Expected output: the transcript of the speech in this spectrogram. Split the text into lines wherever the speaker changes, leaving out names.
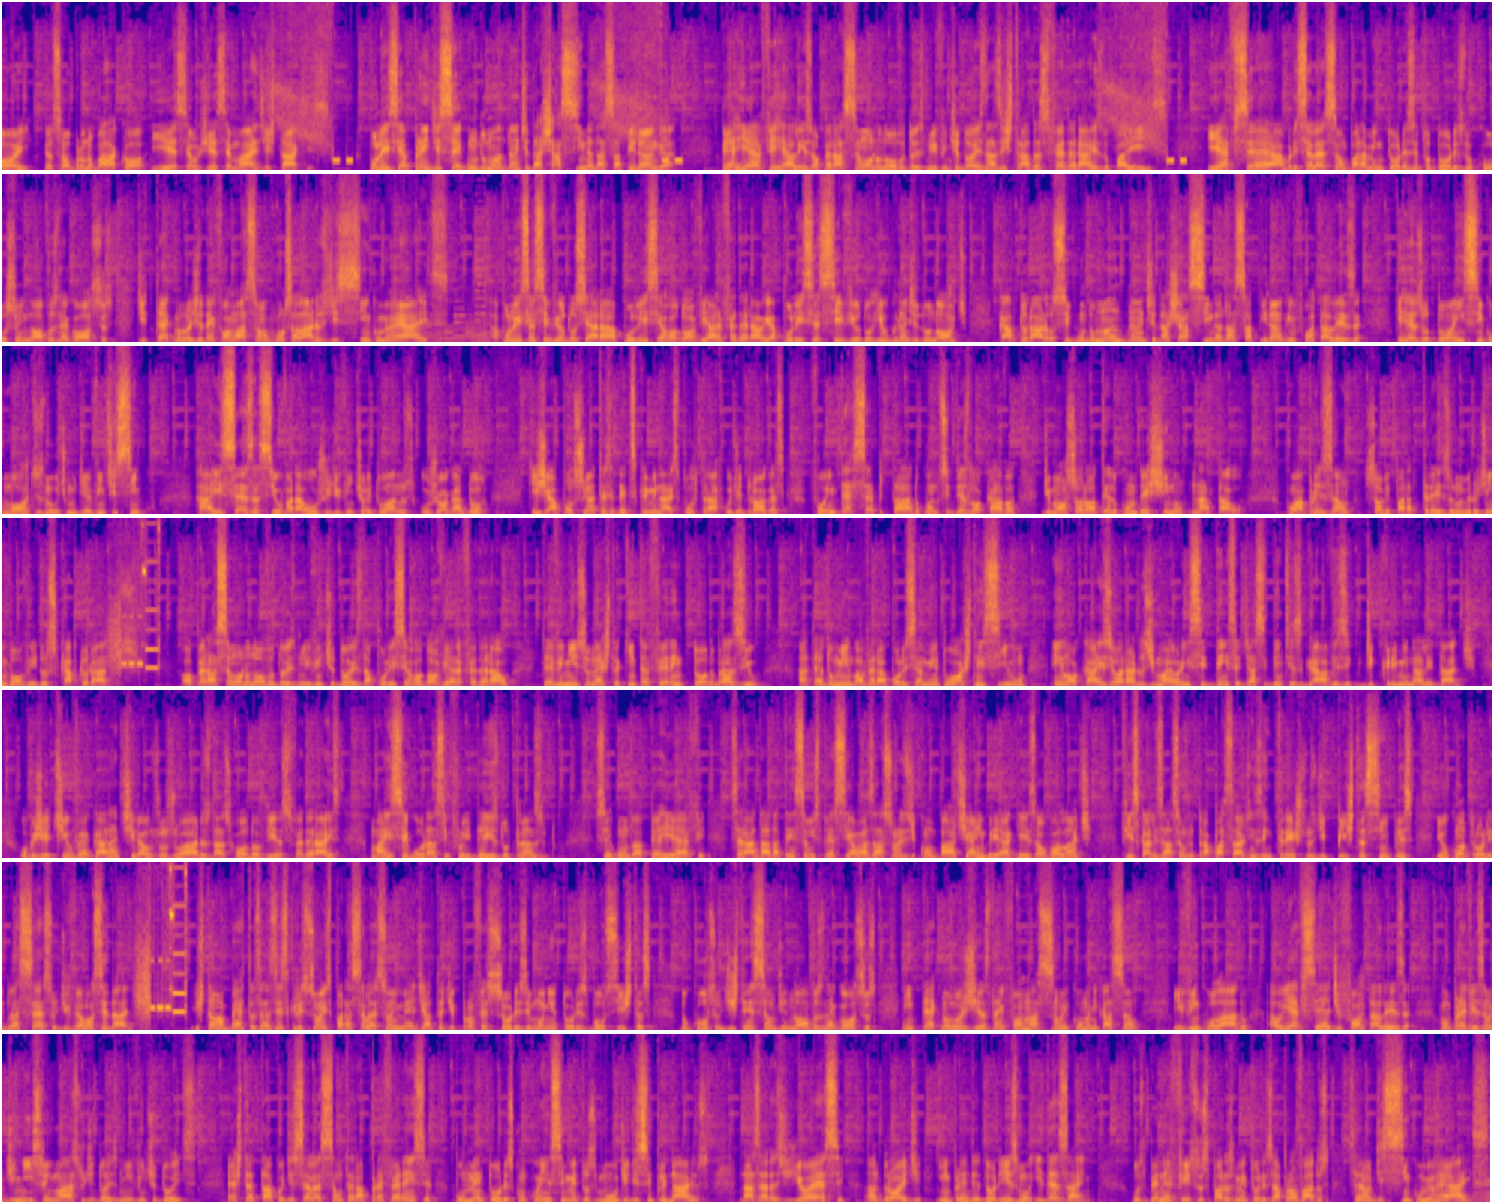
Oi, eu sou Bruno Balacó e esse é o GC Mais Destaques. Polícia prende segundo mandante da chacina da Sapiranga. PRF realiza a Operação Ano Novo 2022 nas estradas federais do país. E FCE abre seleção para mentores e tutores no curso em novos negócios de tecnologia da informação com salários de 5 mil reais. A Polícia Civil do Ceará, a Polícia Rodoviária Federal e a Polícia Civil do Rio Grande do Norte capturaram o segundo mandante da chacina da Sapiranga em Fortaleza, que resultou em cinco mortes no último dia 25. Raiz César Silva Araújo, de 28 anos, o jogador, que já possui antecedentes criminais por tráfico de drogas, foi interceptado quando se deslocava de Mossoró, tendo como destino Natal. Com a prisão, sobe para 13 o número de envolvidos capturados. A Operação Ano Novo 2022 da Polícia Rodoviária Federal teve início nesta quinta-feira em todo o Brasil. Até domingo haverá policiamento ostensivo em locais e horários de maior incidência de acidentes graves e de criminalidade. O objetivo é garantir aos usuários das rodovias federais mais segurança e fluidez do trânsito. Segundo a PRF, será dada atenção especial às ações de combate à embriaguez ao volante, fiscalização de ultrapassagens em trechos de pistas simples e o controle do excesso de velocidade. Estão abertas as inscrições para a seleção imediata de professores e monitores bolsistas do curso de extensão de novos negócios em tecnologias da informação e comunicação e vinculado ao IFCE de Fortaleza, com previsão de início em março de 2022. Esta etapa de seleção terá preferência por mentores com conhecimentos multidisciplinares nas áreas de iOS, Android, empreendedorismo e design. Os benefícios para os mentores aprovados serão de 5 mil reais.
